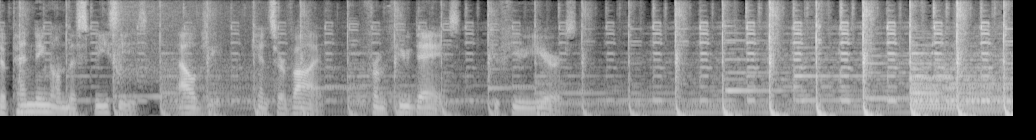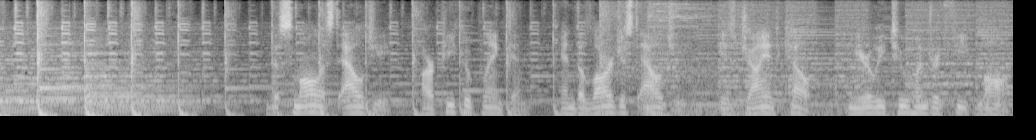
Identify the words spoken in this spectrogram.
Depending on the species, algae can survive from few days to few years. The smallest algae are picoplankton, and the largest algae is giant kelp, nearly 200 feet long.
